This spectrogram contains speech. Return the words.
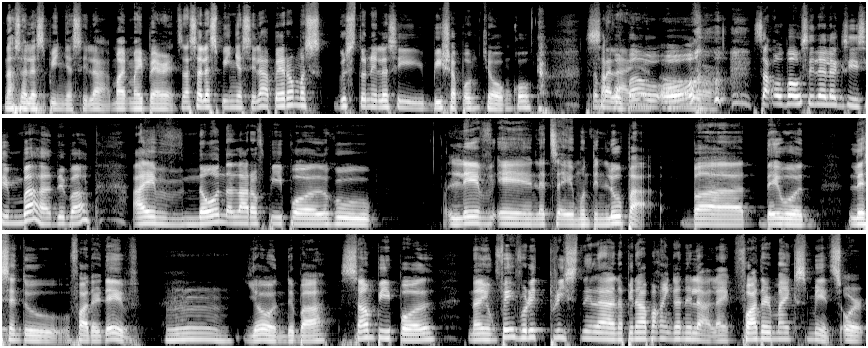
nasa Las Piñas sila. My, my parents, nasa Las Piñas sila, pero mas gusto nila si Bishop Ontiongko. Sa sa. Cubao, Oo. oo. sa Cubao sila nagsisimba, di ba? I've known a lot of people who live in, let's say, Muntinlupa, but they would listen to Father Dave. Mm. Yon, 'di ba? Some people na yung favorite priest nila na pinapakinggan nila like Father Mike Smiths or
